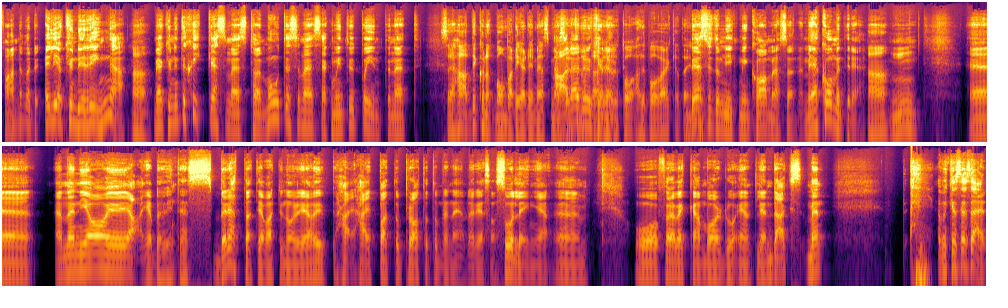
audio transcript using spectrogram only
fan det var du. Eller jag kunde ringa, Ah. men jag kunde inte skicka sms, ta emot sms, jag kom inte ut på internet. Så jag hade kunnat bombardera dig med sms Ja, utan att det hade, på, hade påverkat dig. Dessutom gick min kamera sönder, men jag kommer till det. Mm. Eh, men jag, ja, jag behöver inte ens berätta att jag varit i Norge. Jag har ju hy- hypat och pratat om den här jävla resan så länge. Eh, och förra veckan var det då äntligen dags. Men jag kan säga så här,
